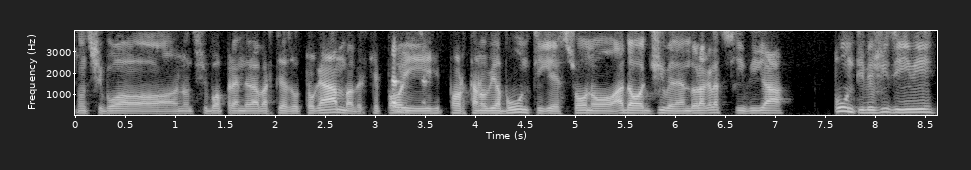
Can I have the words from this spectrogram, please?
non si può, non si può prendere la partita sotto gamba perché poi portano via punti che sono ad oggi, vedendo la classifica, punti decisivi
